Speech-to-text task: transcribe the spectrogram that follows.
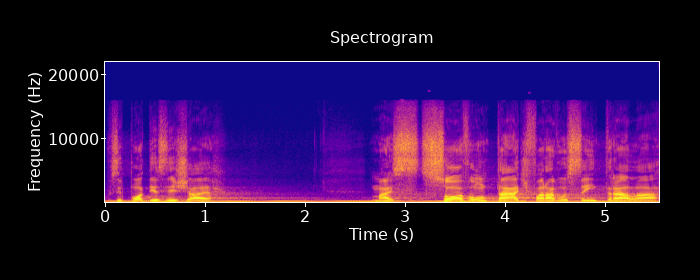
Você pode desejar, mas só a vontade fará você entrar lá,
